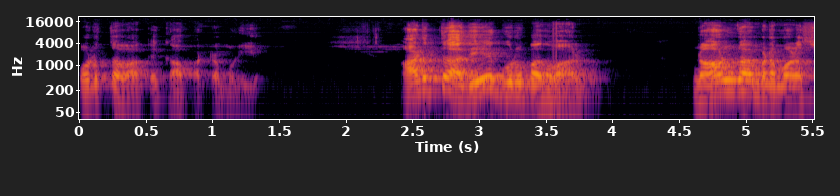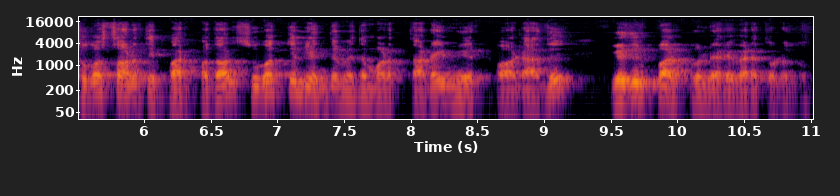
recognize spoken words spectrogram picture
கொடுத்த வாக்கை காப்பாற்ற முடியும். அடுத்து அதே குரு பகவான் நான்காம் இடமான சுகஸ்தானத்தை பார்ப்பதால் சுகத்தில் எந்த விதமான தடையும் ஏற்படாது. எதிர்பார்ப்புகள் நிறைவேறத் தொடங்கும்.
